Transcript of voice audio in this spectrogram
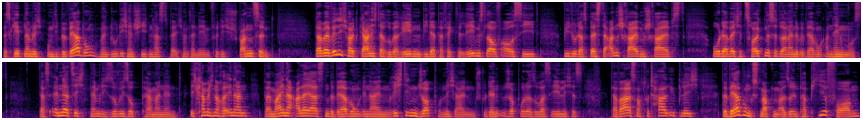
Es geht nämlich um die Bewerbung, wenn du dich entschieden hast, welche Unternehmen für dich spannend sind. Dabei will ich heute gar nicht darüber reden, wie der perfekte Lebenslauf aussieht, wie du das beste Anschreiben schreibst oder welche Zeugnisse du an eine Bewerbung anhängen musst. Das ändert sich nämlich sowieso permanent. Ich kann mich noch erinnern, bei meiner allerersten Bewerbung in einen richtigen Job und nicht einen Studentenjob oder sowas ähnliches, da war es noch total üblich, Bewerbungsmappen, also in Papierform,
